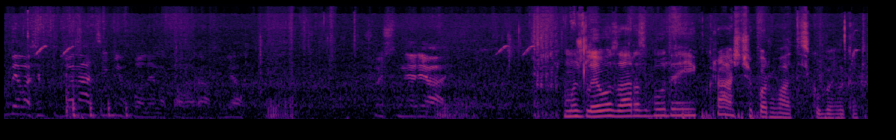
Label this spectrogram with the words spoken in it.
купила ще 12 днів полила того разу. Я щось нереально. Можливо, зараз буде і краще порватись кобилка. трохи.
